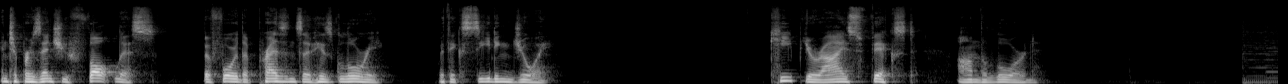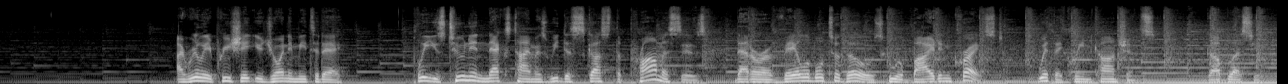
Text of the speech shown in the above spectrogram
and to present you faultless before the presence of his glory with exceeding joy. Keep your eyes fixed on the Lord. I really appreciate you joining me today. Please tune in next time as we discuss the promises that are available to those who abide in Christ with a clean conscience. God bless you.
